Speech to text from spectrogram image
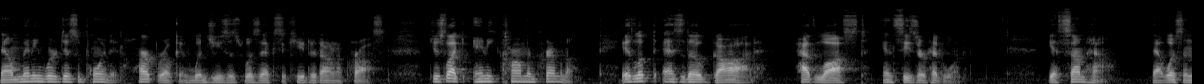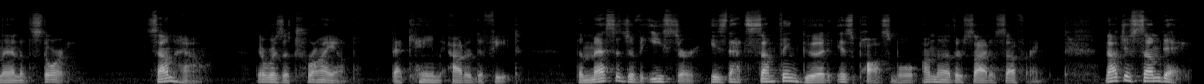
Now, many were disappointed, heartbroken when Jesus was executed on a cross, just like any common criminal. It looked as though God had lost and Caesar had won. Yet somehow, that wasn't the end of the story. Somehow, there was a triumph that came out of defeat. The message of Easter is that something good is possible on the other side of suffering. Not just someday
